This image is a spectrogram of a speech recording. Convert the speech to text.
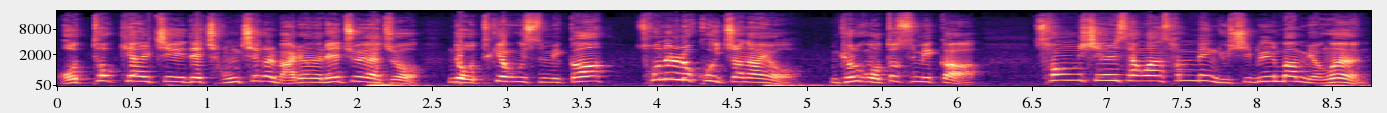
어떻게 할지에 대해 정책을 마련을 해줘야죠. 근데 어떻게 하고 있습니까? 손을 놓고 있잖아요. 결국 어떻습니까? 성실 상환 361만 명은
